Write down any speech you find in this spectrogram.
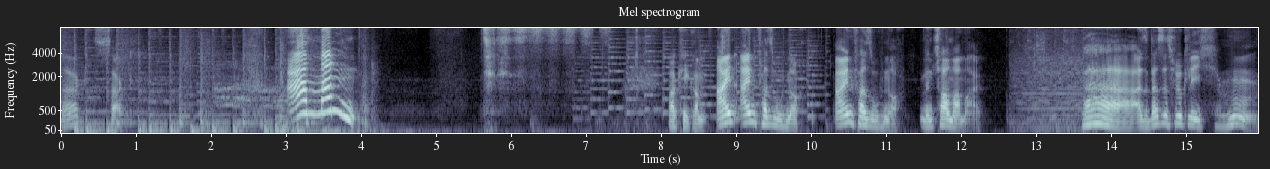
Zack, zack. Ah, Mann! Okay, komm. Ein, ein Versuch noch. Ein Versuch noch. Dann schauen wir mal. Ah, also das ist wirklich... Hm.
